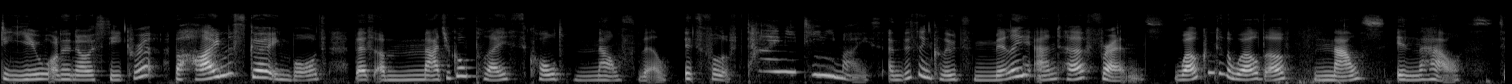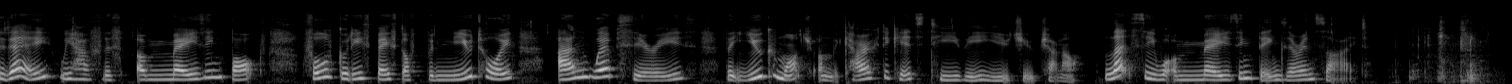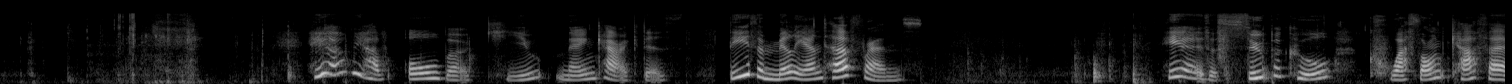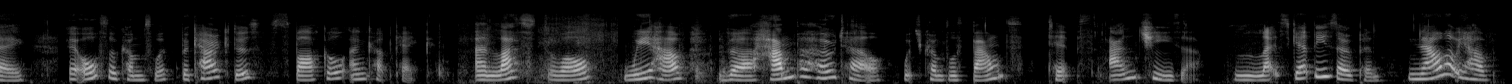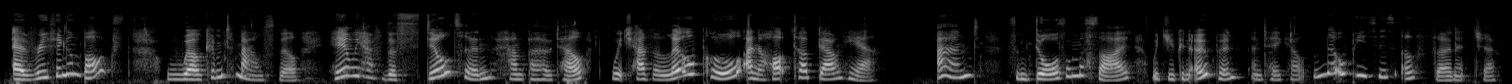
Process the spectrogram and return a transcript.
Do you want to know a secret? Behind the skirting boards, there's a magical place called Mouseville. It's full of tiny, teeny mice, and this includes Millie and her friends. Welcome to the world of Mouse in the House. Today, we have this amazing box full of goodies based off the new toys and web series that you can watch on the Character Kids TV YouTube channel. Let's see what amazing things are inside. Here we have all the cute main characters. These are Millie and her friends. Here is a super cool croissant cafe. It also comes with the characters Sparkle and Cupcake. And last of all, we have the Hamper Hotel, which comes with Bounce, Tips and Cheezer. Let's get these open. Now that we have everything unboxed, welcome to Mouseville. Here we have the Stilton Hamper Hotel, which has a little pool and a hot tub down here. And some doors on the side, which you can open and take out little pieces of furniture.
